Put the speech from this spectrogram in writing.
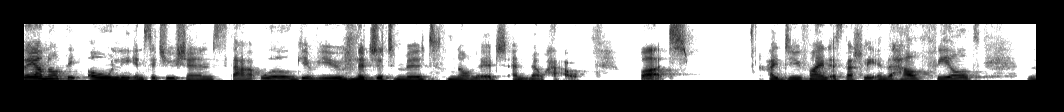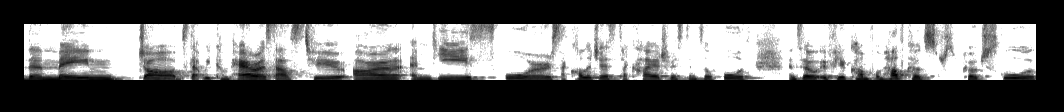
they are not the only institutions that will give you legitimate knowledge and know how. But I do find, especially in the health field, the main jobs that we compare ourselves to are MDs or psychologists, psychiatrists, and so forth. And so, if you come from health coach, coach school,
